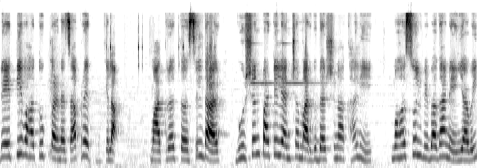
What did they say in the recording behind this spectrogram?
रेती वाहतूक करण्याचा प्रयत्न केला. मात्र तहसीलदार भूषण पाटील यांच्या मार्गदर्शनाखाली महसूल विभागाने यावेळी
